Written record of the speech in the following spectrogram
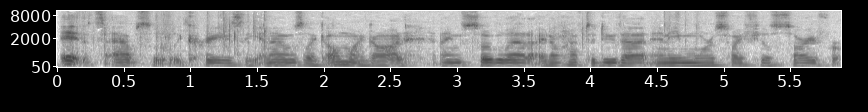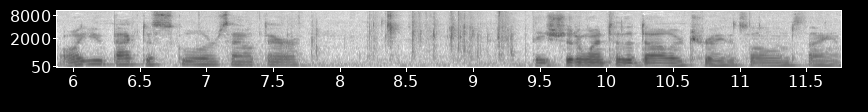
It's absolutely crazy. And I was like, oh my god, I'm so glad I don't have to do that anymore. So I feel sorry for all you back to schoolers out there. They should have went to the Dollar Tree, that's all I'm saying.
